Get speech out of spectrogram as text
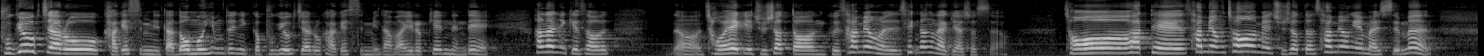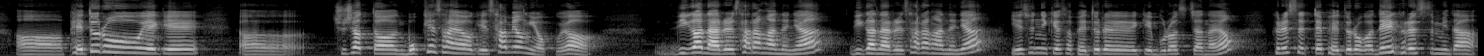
부교육자로 가겠습니다. 너무 힘드니까 부교육자로 가겠습니다. 막 이렇게 했는데 하나님께서 어, 저에게 주셨던 그 사명을 생각나게 하셨어요. 저한테 사명 처음에 주셨던 사명의 말씀은 어, 베드로에게 어, 주셨던 목회 사역의 사명이었고요. 네가 나를 사랑하느냐? 네가 나를 사랑하느냐? 예수님께서 베드로에게 물었잖아요. 그랬을 때 베드로가 네 그랬습니다.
